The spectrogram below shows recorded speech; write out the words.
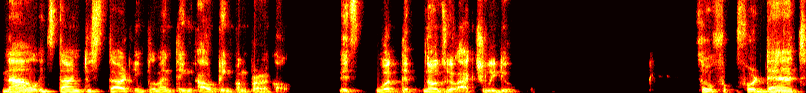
now it's time to start implementing our ping pong protocol. It's what the nodes will actually do. So for, that,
